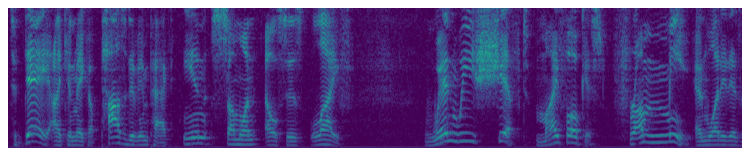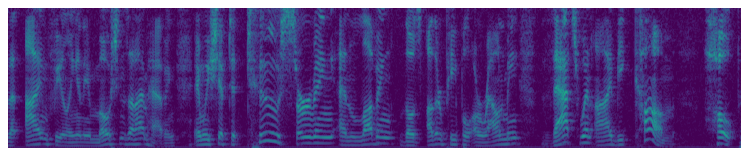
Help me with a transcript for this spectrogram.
Today, I can make a positive impact in someone else's life when we shift my focus from me and what it is that I'm feeling and the emotions that I'm having, and we shift it to serving and loving those other people around me, that's when I become hope.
